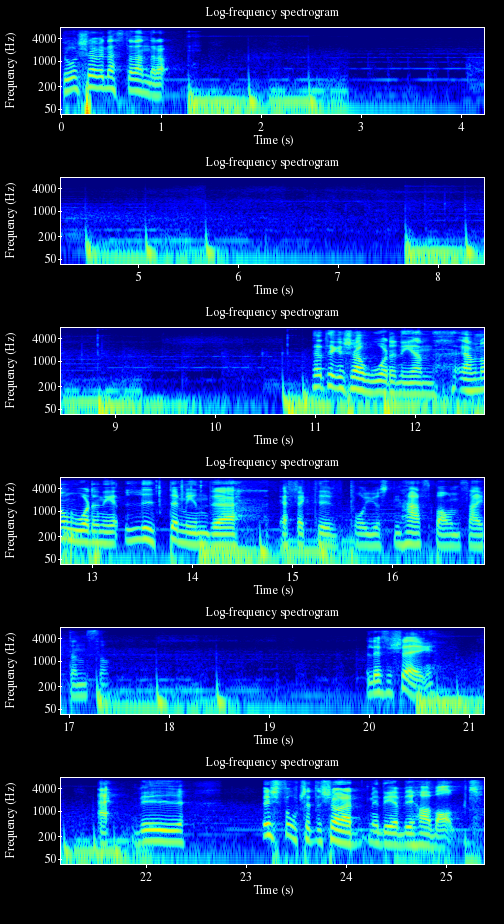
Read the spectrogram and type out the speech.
Då kör vi nästa vända då. Jag tänker köra Warden igen, även om Warden är lite mindre effektiv på just den här spawn-sajten så... Eller för sig. Äh, vi... Vi fortsätter köra med det vi har valt,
